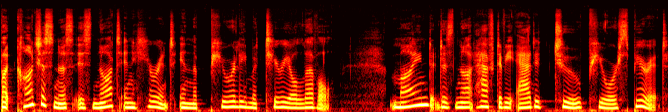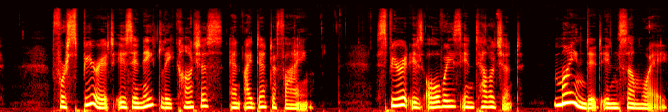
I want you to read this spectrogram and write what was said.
but consciousness is not inherent in the purely material level. Mind does not have to be added to pure spirit, for spirit is innately conscious and identifying. Spirit is always intelligent, minded in some way.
